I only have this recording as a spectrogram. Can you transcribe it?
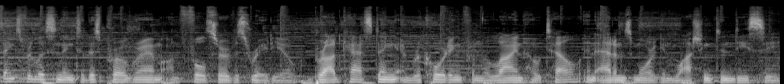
Thanks for listening to this program on Full Service Radio, broadcasting and recording from the Line Hotel in Adams Morgan, Washington, D.C.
